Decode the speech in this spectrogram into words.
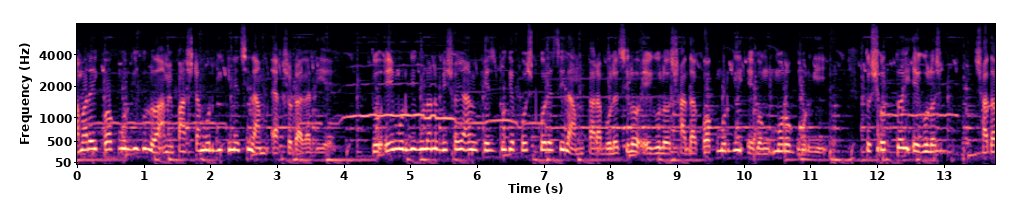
আমার এই কক মুরগিগুলো, আমি পাঁচটা মুরগি কিনেছিলাম একশো টাকা দিয়ে। তো এই মুরগিগুলোর বিষয়ে আমি ফেসবুকে পোস্ট করেছিলাম। তারা বলেছিল, এগুলো সাদা কক মুরগি এবং মোরগ মুরগি। তো সত্যই এগুলো সাদা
